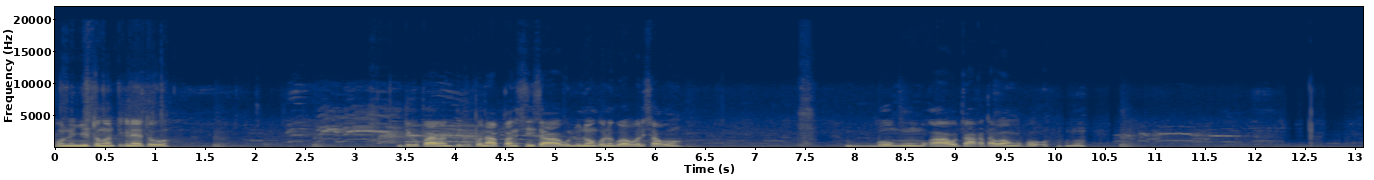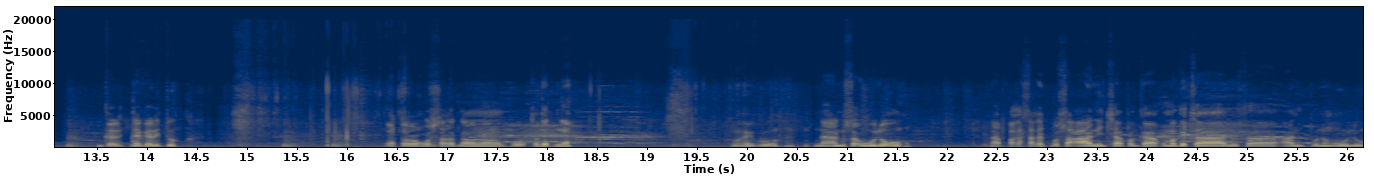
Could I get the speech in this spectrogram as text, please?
po ninyo itong antik na ito. Hindi ko pa hindi ko pa napansin sa ulo nung ko nagwawalis ako. Buong mukha ko, tsaka katawan ko po. galit na galit to. Katawan ko, sakit na na, puro kagat na. Okay po, naano sa ulo ko. Napakasakit po sa anid sa pagka kumagat sa ano sa anid po ng ulo.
